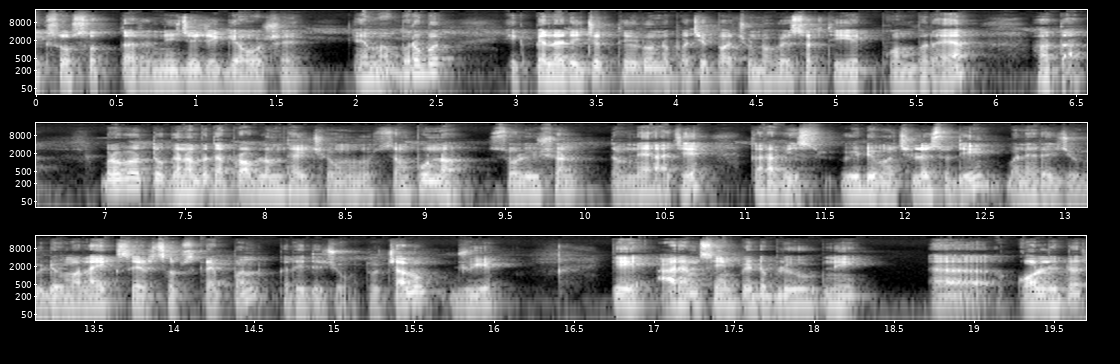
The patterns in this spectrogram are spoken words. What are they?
એકસો સત્તરની જે જગ્યાઓ છે એમાં, બરાબર? એક પહેલાં રિજેક્ટ થયેલું અને પછી પાછું નવેસરથી એક ફોર્મ ભરાયા હતા, બરાબર? તો ઘણા બધા પ્રોબ્લેમ થાય છે, હું સંપૂર્ણ સોલ્યુશન તમને આજે કરાવીશ વિડીયોમાં. છેલ્લે સુધી બને રહેજો. વિડીયોમાં લાઇક શેર સબસ્ક્રાઈબ પણ કરી દેજો. તો ચાલો જોઈએ કે આરએમસી એમપીડબ્લ્યુની કોલ લેટર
